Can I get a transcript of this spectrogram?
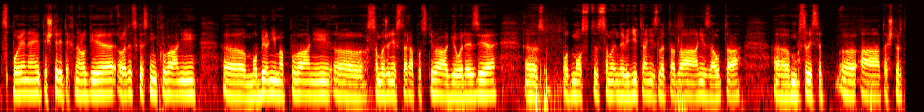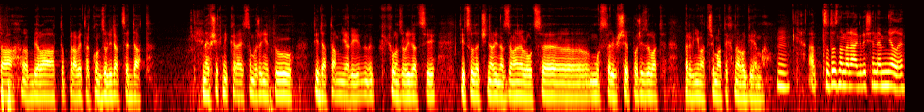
spojené ty čtyři technologie, letecké snímkování, Eh, mobilní mapování, eh, samozřejmě stará poctivá geodezie, eh, pod most nevidíte ani z letadla, ani z auta. Museli se, a ta čtvrtá byla právě ta konzolidace dat. Ne všechny kraje samozřejmě tu ty data měli k konzolidaci. Ty, co začínali na zelené louce, eh, museli vše pořizovat prvníma třema technologiemi. Hmm. A co to znamená, když je neměli?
